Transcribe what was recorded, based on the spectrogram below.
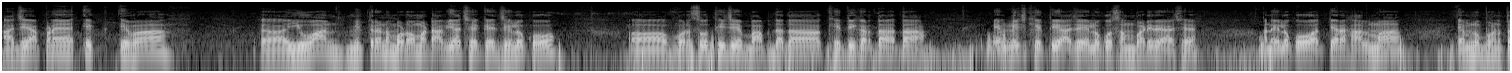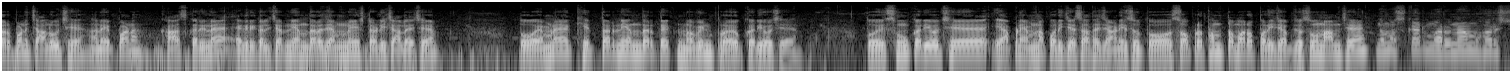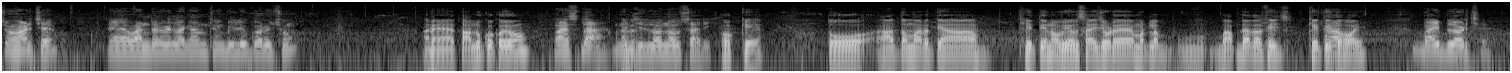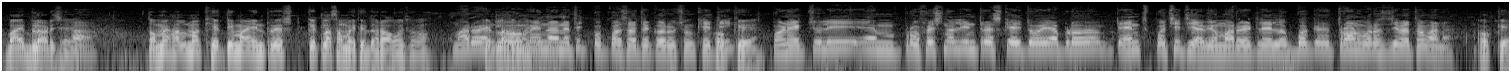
આજે આપણે એક એવા યુવાન મિત્રને મળવા માટે આવ્યા છે કે જે લોકો વર્ષોથી જે બાપ દાદા ખેતી કરતા હતા, એમની જ ખેતી આજે એ લોકો સંભાળી રહ્યા છે અને એ લોકો અત્યારે હાલમાં એમનું ભણતર પણ ચાલુ છે અને એ પણ ખાસ કરીને એગ્રીકલ્ચરની અંદર જ એમની સ્ટડી ચાલે છે. તો એમણે ખેતરની અંદર કંઈક નવીન પ્રયોગ કર્યો છે. તો એ શું કર્યો છે એ આપણે એમના પરિચય સાથે જાણીશું. તો સૌપ્રથમ તમારો પરિચય આપજો. શું નામ છે? નમસ્કાર મારું નામ હર્ષ ચૌહાણ છે. વાંદરવેલા ગામથી હું બિલીવ કરું છું. અને તાલુકો કયો? વાંસદા જિલ્લો નવસારી. ઓકે. તો આ તમારે ત્યાં ખેતીનો વ્યવસાય જોડે મતલબ બાપ દાદાથી જ ખેતી તો હોય? બાય બ્લડ છે. બાય બ્લડ છે. તમે હાલમાં ખેતીમાં ઇન્ટરેસ્ટ કેટલા સમયથી ધરાવો છો? મારો એમ તો મેં નાનેથી જ પપ્પા સાથે કરું છું ખેતી. પણ એકચ્યુઅલી એમ પ્રોફેશનલ ઇન્ટરેસ્ટ કહે તો એ આપણો ટેન્થ પછીથી આવ્યો મારો એટલે લગભગ ત્રણ વર્ષ જેવા થવાના. ઓકે.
